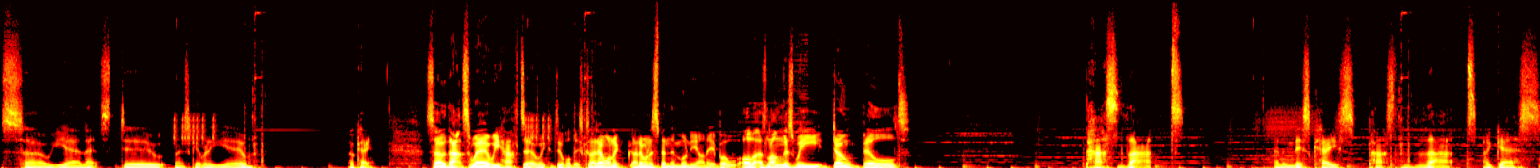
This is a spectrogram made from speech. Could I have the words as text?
so yeah let's do let's get rid of you okay so that's where we have to we can do all this because i don't want to i don't want to spend the money on it but all, as long as we don't build past that and in this case past that, I guess.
